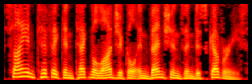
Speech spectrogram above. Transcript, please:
Scientific and technological inventions and discoveries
